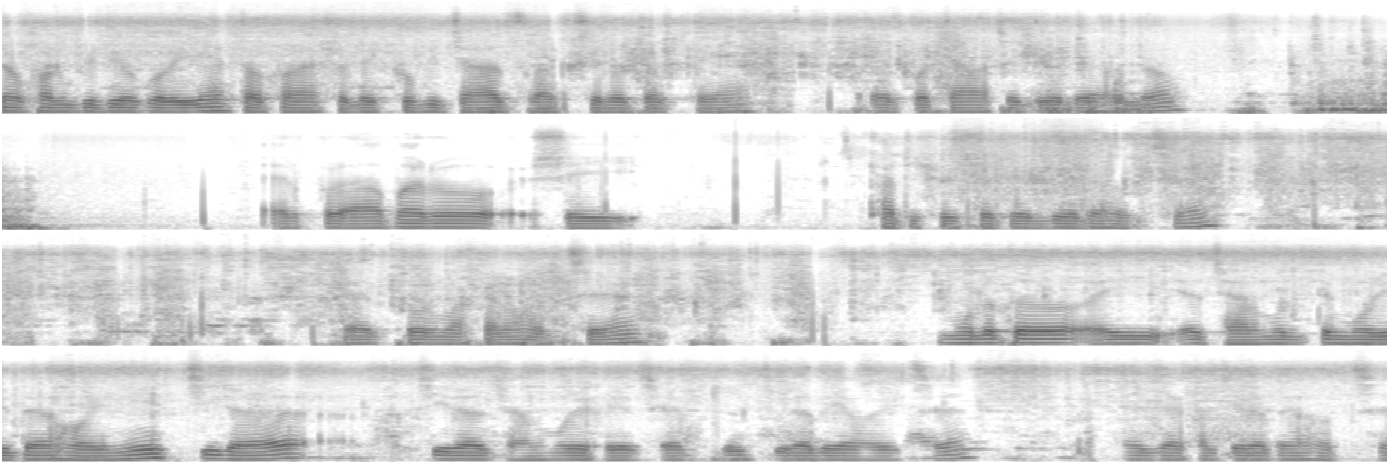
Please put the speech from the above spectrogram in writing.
যখন ভিডিও করি, তখন আসলে খুবই জাহাজ লাগছিল চোখে। এরপর চামচে দিয়ে দেওয়া হলো। এরপর আবারও সেই খাঁটি সরিষার তেল দিয়ে দেওয়া হচ্ছে। এরপর মাখানো হচ্ছে। মূলত এই ঝালমুড়িতে মুড়ি দেওয়া হয়নি, চিরা চিরা ঝালমুড়ি হয়েছে আর কি, চিরা দেওয়া হয়েছে। এই যে এখন চিরা দেওয়া হচ্ছে।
